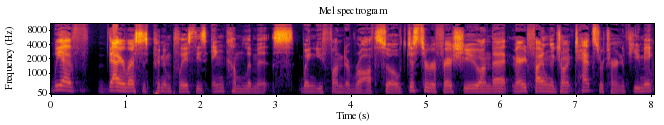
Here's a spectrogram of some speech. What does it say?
we have the IRS has put in place these income limits when you fund a Roth. So just to refresh you on that, married filing a joint tax return, if you make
